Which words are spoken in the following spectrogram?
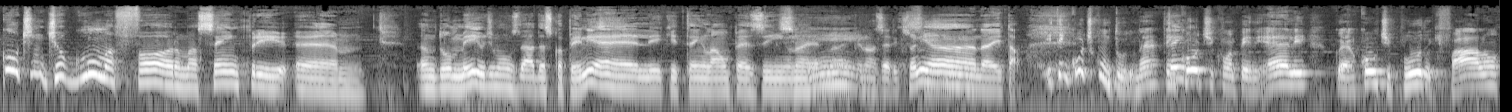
Coaching, de alguma forma, sempre é, andou meio de mãos dadas com a PNL, que tem lá um pezinho na, Sim, na hipnose ericksoniana e tal. E tem coach com tudo, né? Tem, Tem- coach com a PNL, é, coach puro que falam.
